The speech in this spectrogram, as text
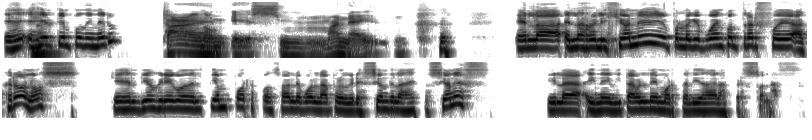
¿Es, es No. el tiempo dinero? Time is money. En, la- en las religiones, por lo que puedo encontrar, fue a Cronos, que es el dios griego del tiempo, responsable por la progresión de las estaciones y la inevitable mortalidad de las personas.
